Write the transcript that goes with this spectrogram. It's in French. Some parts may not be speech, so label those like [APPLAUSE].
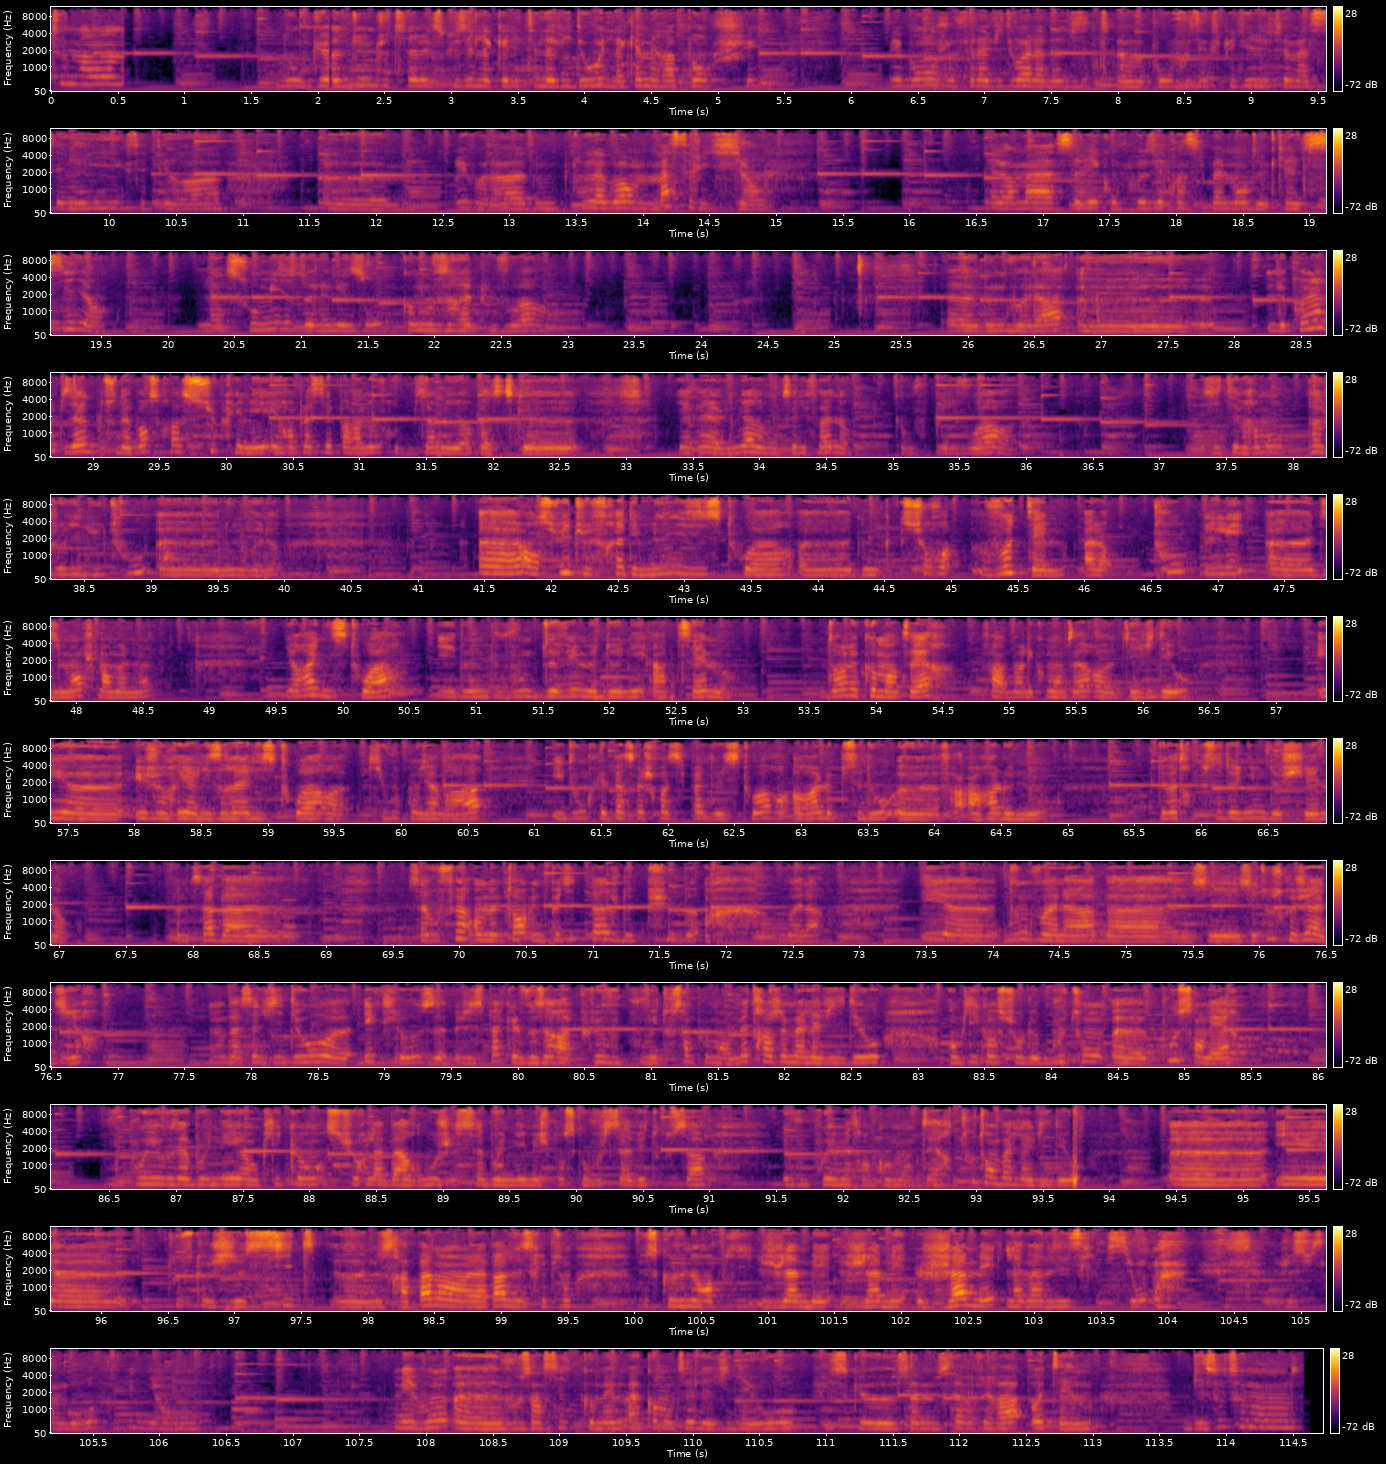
Tout le monde Donc euh, d'une, je tiens à m'excuser de la qualité de la vidéo et de la caméra penchée. Mais bon, je fais la vidéo à la va-vite euh, pour vous expliquer vite fait ma série, etc. Euh, et voilà, donc tout d'abord ma série. Alors ma série composée principalement de Kelsey, hein, la soumise de la maison, comme vous aurez pu le voir. donc voilà, le premier épisode, tout d'abord, sera supprimé et remplacé par un autre bien meilleur parce que il y avait la lumière de mon téléphone, comme vous pouvez le voir. Et c'était vraiment pas joli du tout, euh, donc voilà. Euh, ensuite, je ferai des mini-histoires euh, donc sur vos thèmes. Alors, tous les dimanches, normalement, il y aura une histoire. Et donc, vous devez me donner un thème dans les commentaires, enfin, dans les commentaires des vidéos. Euh, et, je réaliserai l'histoire qui vous conviendra. Et donc le personnage principal de l'histoire aura le pseudo, euh, enfin aura le nom de votre pseudonyme de chaîne. Comme ça, bah, ça vous fait en même temps une petite page de pub. [LAUGHS] voilà. Et euh, donc voilà, bah, c'est tout ce que j'ai à dire. Bon bah cette vidéo est close, j'espère qu'elle vous aura plu. Vous pouvez tout simplement mettre un j'aime à la vidéo en cliquant sur le bouton pouce en l'air. Vous pouvez vous abonner en cliquant sur la barre rouge s'abonner, mais je pense que vous le savez tout ça. Et vous pouvez mettre en commentaire tout en bas de la vidéo. Euh, et euh, tout ce que je cite euh, ne sera pas dans la barre de description puisque je ne remplis jamais, jamais, jamais la barre de description. [LAUGHS] je suis un gros feignant. Mais bon, je vous incite quand même à commenter les vidéos puisque ça me servira au thème. Bisous tout le monde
